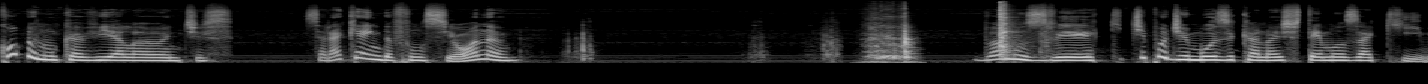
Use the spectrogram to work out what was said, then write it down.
Como eu nunca vi ela antes? Será que ainda funciona? Vamos ver que tipo de música nós temos aqui.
